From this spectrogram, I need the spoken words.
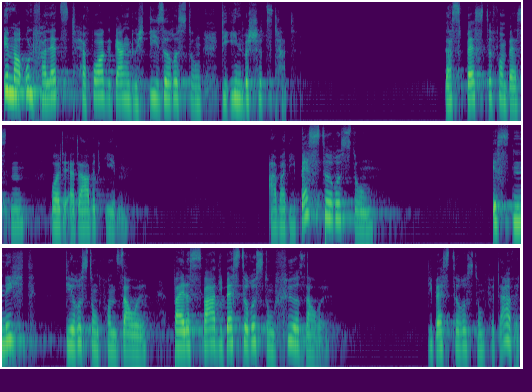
Immer unverletzt hervorgegangen durch diese Rüstung, die ihn beschützt hat. Das Beste vom Besten wollte er David geben. Aber die beste Rüstung ist nicht die Rüstung von Saul, weil es war die beste Rüstung für Saul. Die beste Rüstung für David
